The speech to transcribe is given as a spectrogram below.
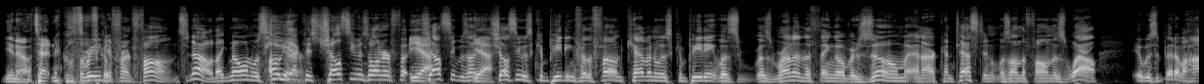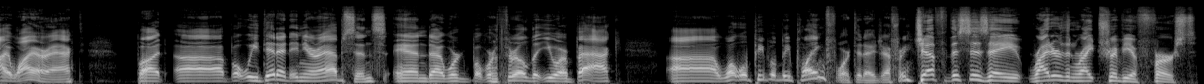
you know, Technical three difficulty. different phones. No, like no one was here. Oh yeah, because Chelsea was on her phone. Yeah, Chelsea was on, Yeah. Chelsea was competing for the phone. Kevin was competing was was running the thing over Zoom, and our contestant was on the phone as well. It was a bit of a high wire act, but uh, but we did it in your absence, and uh, we're but we're thrilled that you are back. Uh, what will people be playing for today, Jeffrey? Jeff, this is a Righter Than Right trivia first.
